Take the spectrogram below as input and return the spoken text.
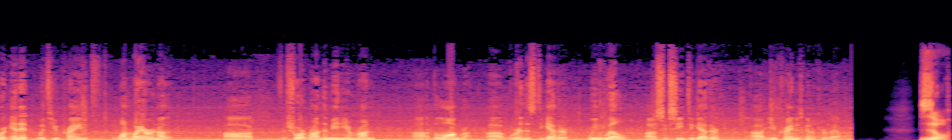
we're in it with Ukraine one way or another. Uh, the short run, the medium run, uh, the long run. Uh, we're in this together. We will uh, succeed together. Uh, Ukraine is going to prevail. So,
